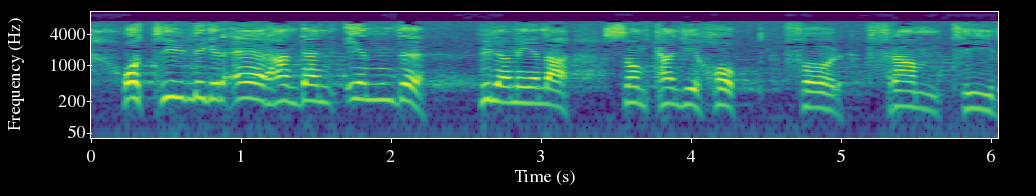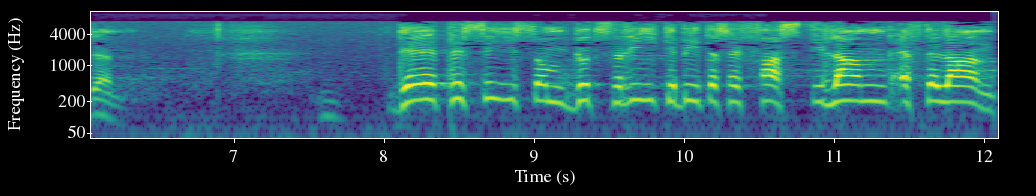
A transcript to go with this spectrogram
Och tydligen är han den enda, vill jag mena, som kan ge hopp för framtiden. Det är precis som Guds rike biter sig fast i land efter land,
